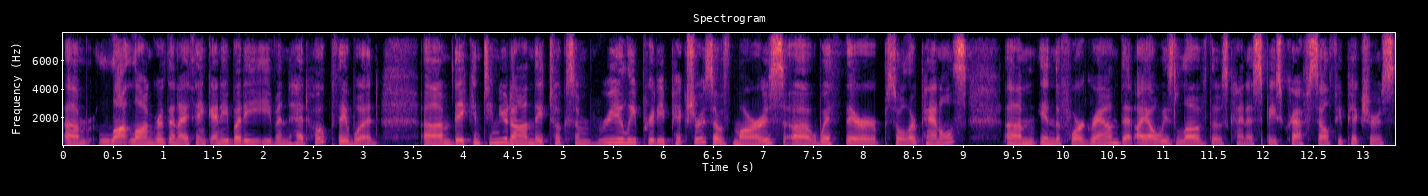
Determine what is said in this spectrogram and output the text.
um, a lot longer than I think anybody even had hoped they would. Um, they continued on. They took some really pretty pictures of Mars uh, with their solar panels um, in the foreground. That I always love those kind of spacecraft selfie pictures.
